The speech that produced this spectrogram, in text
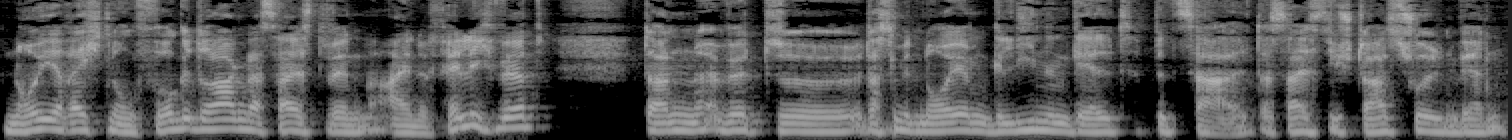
neue Rechnungen vorgetragen. Das heißt, wenn eine fällig wird, dann wird äh, das mit neuem geliehenen Geld bezahlt. Das heißt, die Staatsschulden werden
